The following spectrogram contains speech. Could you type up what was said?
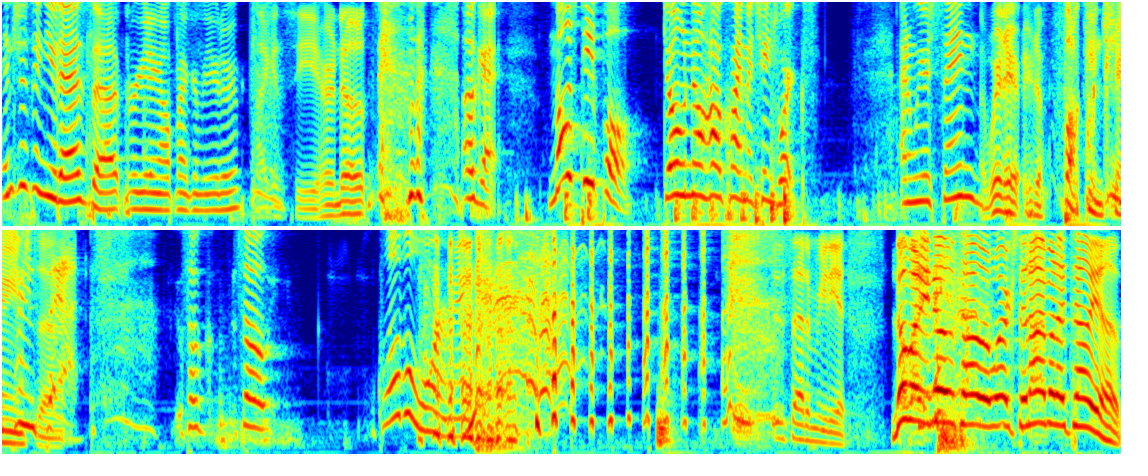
Interesting you'd ask that reading off my computer. I can see her notes. Okay. Most people don't know how climate change works. And we were saying We're here, to fucking change, change that. So so global warming Just that immediate. Nobody knows how it works, and I'm gonna tell you.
